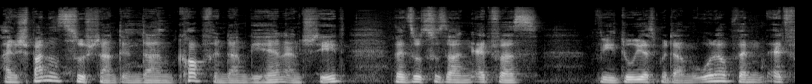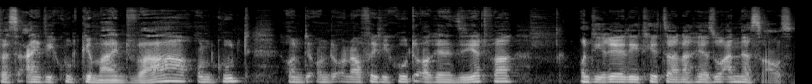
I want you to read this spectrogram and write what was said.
ein Spannungszustand in deinem Kopf, in deinem Gehirn entsteht, wenn sozusagen etwas, wie du jetzt mit deinem Urlaub, wenn etwas eigentlich gut gemeint war und gut und, und, und auch wirklich gut organisiert war und die Realität sah nachher so anders aus.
